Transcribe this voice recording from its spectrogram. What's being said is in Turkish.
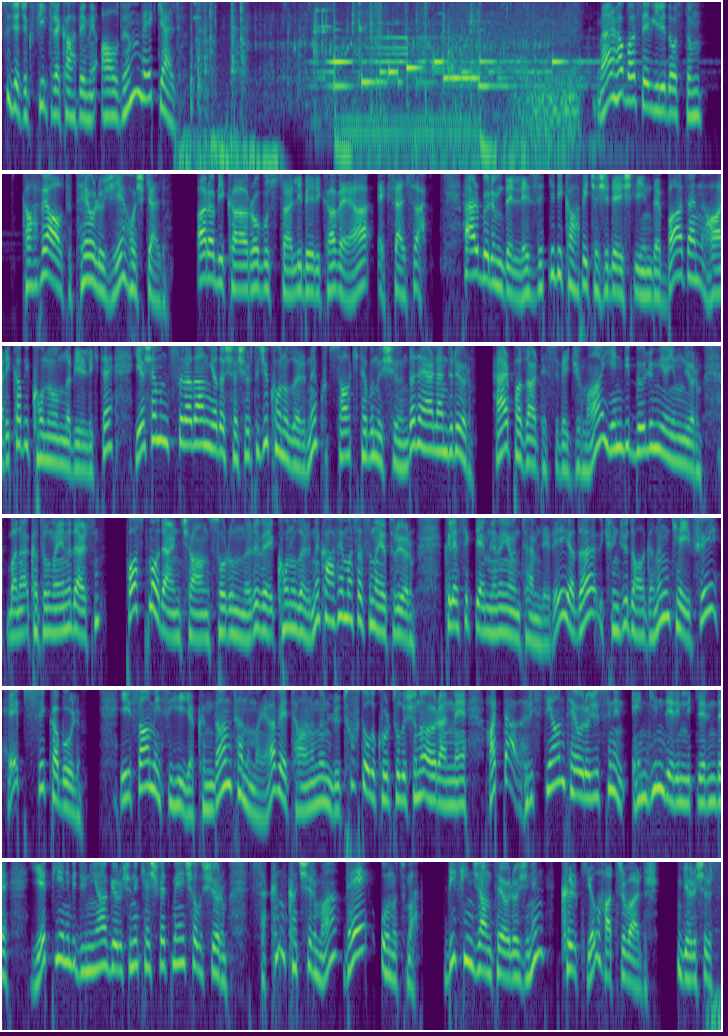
Sıcacık filtre kahvemi aldım ve geldim. Merhaba sevgili dostum. Kahve altı teolojiye hoş geldin. Arabica, Robusta, Liberica veya Excelsa. Her bölümde lezzetli bir kahve çeşidi eşliğinde bazen harika bir konuğumla birlikte yaşamın sıradan ya da şaşırtıcı konularını kutsal kitabın ışığında değerlendiriyorum. Her pazartesi ve cuma yeni bir bölüm yayınlıyorum. Bana katılmaya ne dersin? Postmodern çağın sorunları ve konularını kahve masasına yatırıyorum. Klasik demleme yöntemleri ya da üçüncü dalganın keyfi hepsi kabulüm. İsa Mesih'i yakından tanımaya ve Tanrı'nın lütuf dolu kurtuluşunu öğrenmeye, hatta Hristiyan teolojisinin engin derinliklerinde yepyeni bir dünya görüşünü keşfetmeye çalışıyorum. Sakın kaçırma ve unutma. Bir fincan teolojinin 40 yıl hatrı vardır. Görüşürüz.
